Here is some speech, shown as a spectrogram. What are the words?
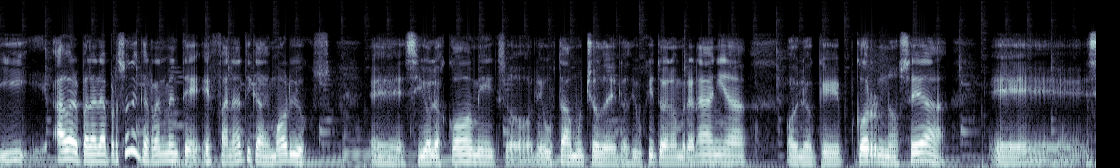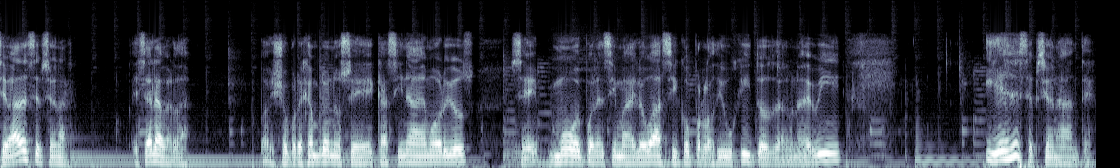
Y a ver, para la persona que realmente es fanática de Morbius, eh, siguió los cómics o le gustaba mucho de los dibujitos del hombre araña o lo que corno sea, eh, se va a decepcionar. Esa es la verdad. Pues yo, por ejemplo, no sé casi nada de Morbius. Sé muy por encima de lo básico por los dibujitos alguna vez vi. Y es decepcionante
